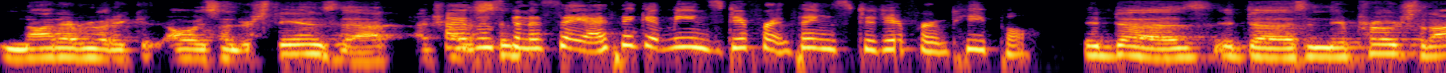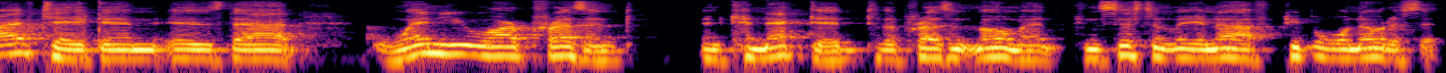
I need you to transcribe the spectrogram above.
not everybody always understands that. I, I was going to say, I think it means different things to different people. It does. It does. And the approach that I've taken is that when you are present, and connected to the present moment consistently enough, people will notice it.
